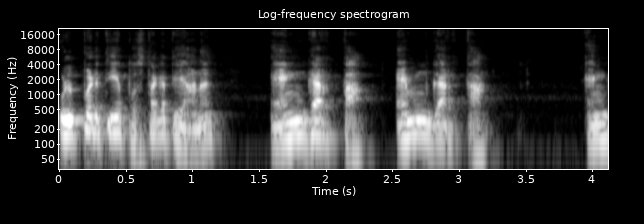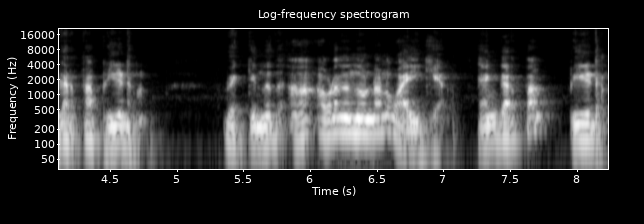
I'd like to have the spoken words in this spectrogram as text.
ഉൾപ്പെടുത്തിയ പുസ്തകത്തെയാണ് എങ്കർത്ത എം ഗർത്ത എങ്കർത്ത പീഠം. വെക്കുന്നത് ആ അവിടെ നിന്നുകൊണ്ടാണ് വായിക്കുക. എങ്കർത്ത പീഠം.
